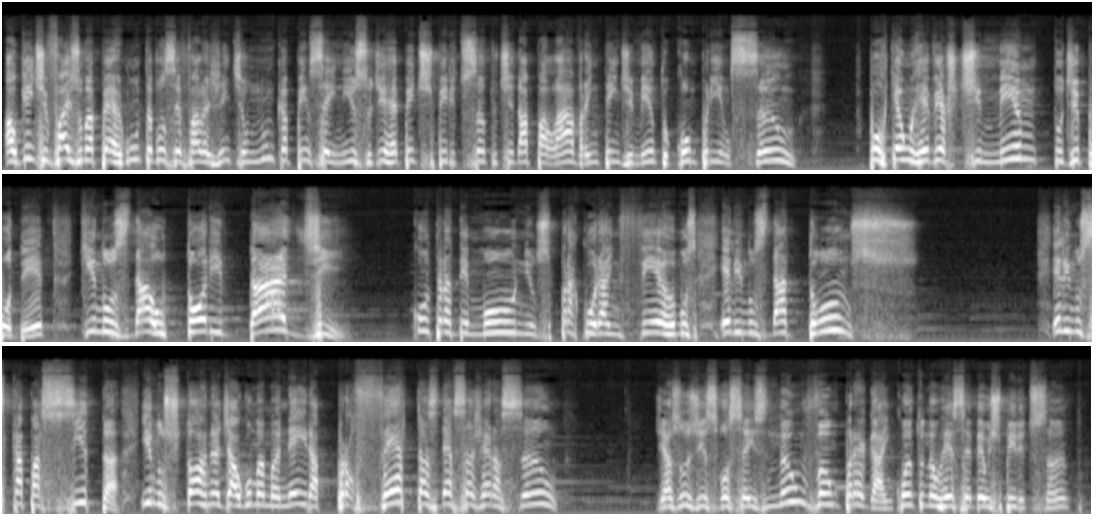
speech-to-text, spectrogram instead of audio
Alguém te faz uma pergunta, você fala, gente, eu nunca pensei nisso. De repente, o Espírito Santo te dá palavra, entendimento, compreensão, porque é um revestimento de poder que nos dá autoridade contra demônios, para curar enfermos, ele nos dá dons. Ele nos capacita e nos torna de alguma maneira profetas dessa geração. Jesus disse: vocês não vão pregar enquanto não receber o Espírito Santo.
